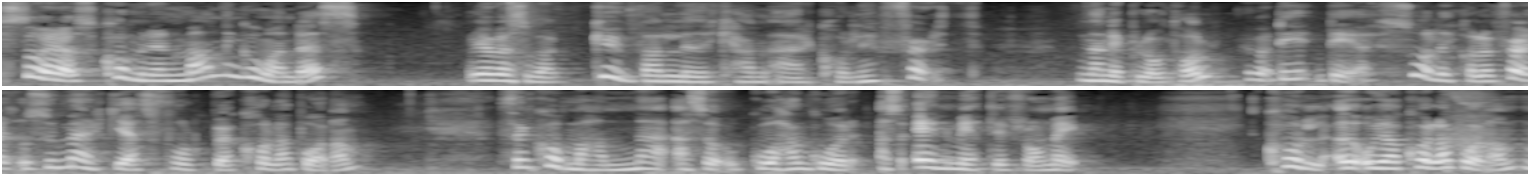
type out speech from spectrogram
står jag och så kommer det en man gåendes. Och jag bara så bara, gud vad lik han är Colin Firth. När han är på långt håll. Jag bara, det, det är så lik Colin Firth. Och så märker jag att folk börjar kolla på honom. Sen kommer han nära, alltså går, han går alltså en meter ifrån mig. Kolla, och jag kollar på honom.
